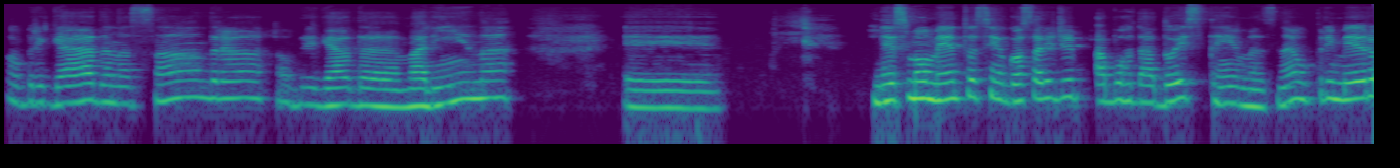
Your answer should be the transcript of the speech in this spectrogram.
Obrigada, Ana Sandra, obrigada, Marina. É, Nesse momento, assim, eu gostaria de abordar dois temas, né? O primeiro,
